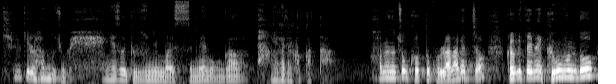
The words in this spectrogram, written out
필기를 하는 도중 왱해서 교수님 말씀에 뭔가 방해가 될 것 같다 하면 은 좀 그것도 곤란하겠죠. 그렇기 때문에 그 부분도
